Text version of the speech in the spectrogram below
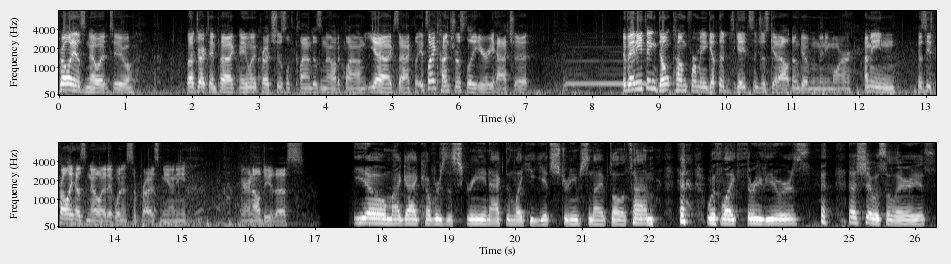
Probably has NOED too. About direct impact, anyone crutches with clown doesn't know how to clown. Yeah, exactly. It's like Huntress Lee Eerie Hatchet. If anything, don't come for me. Get the gates and just get out. Don't give him any more. I mean, because he probably has NOED, it wouldn't surprise me any. And I'll do this. Yo, my guy covers the screen acting like he gets stream sniped all the time with like three viewers. that shit was hilarious.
